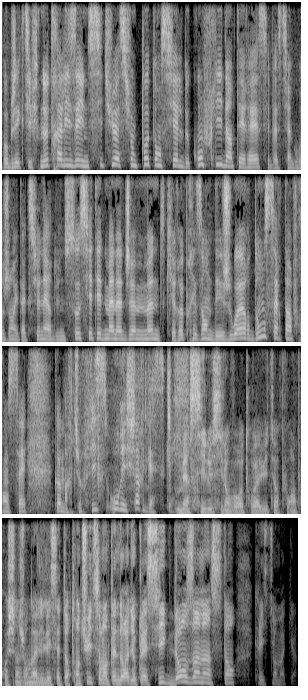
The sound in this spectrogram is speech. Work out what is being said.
Objectif neutraliser une situation potentielle de conflit d'intérêts. Sébastien Grosjean est actionnaire d'une société de management qui représente des joueurs, dont certains Français, comme Arthur Fils ou Richard Gasquet. Merci Lucille, on vous retrouve à 8h pour un prochain journal. Il est 7h38 sur l'antenne de Radio Classique. Dans un instant, Christian Macari.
